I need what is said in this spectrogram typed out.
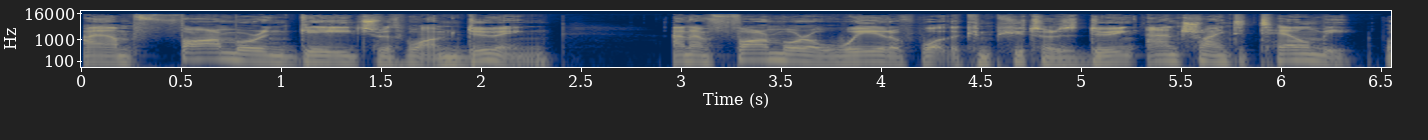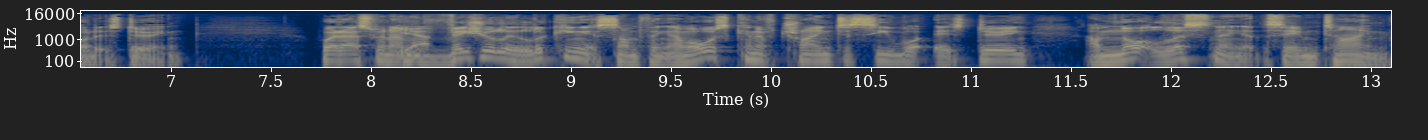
I am far more engaged with what I'm doing and I'm far more aware of what the computer is doing and trying to tell me what it's doing. Whereas when I'm Yeah. visually looking at something, I'm always kind of trying to see what it's doing. I'm not listening at the same time.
